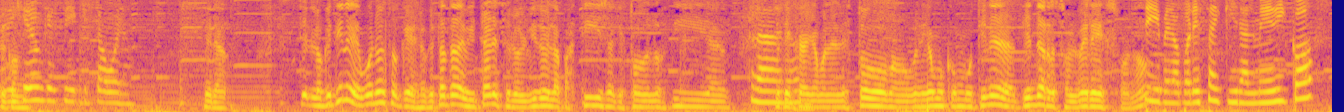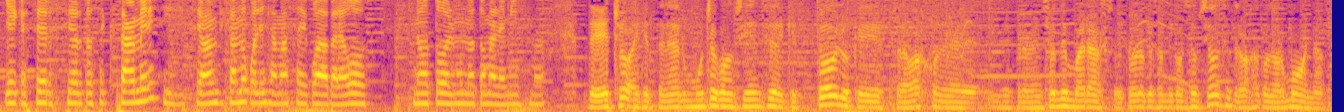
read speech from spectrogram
Me con- dijeron que sí, que está bueno. Mira, lo que tiene de bueno esto que es, lo que trata de evitar es el olvido de la pastilla, que es todos los días, Claro. que te caiga mal en el estómago, que digamos como tiene, tiende a resolver eso, ¿no? Sí, pero por eso hay que ir al médico y hay que hacer ciertos exámenes y se van fijando cuál es la más adecuada para vos. No todo el mundo toma la misma. De hecho, hay que tener mucha conciencia de que todo lo que es trabajo de, de prevención de embarazo y todo lo que es anticoncepción se trabaja con hormonas.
